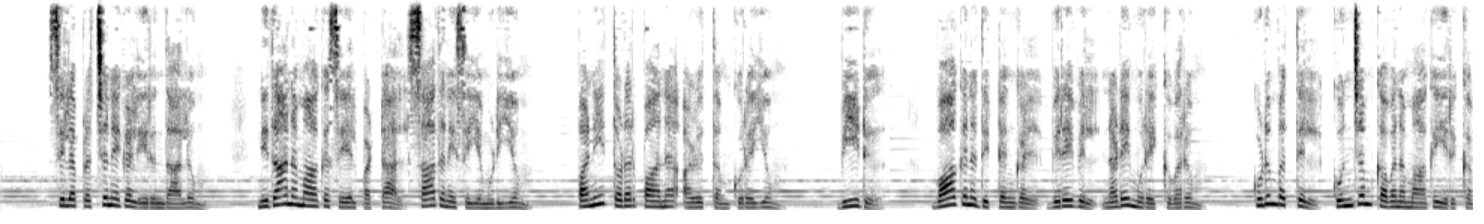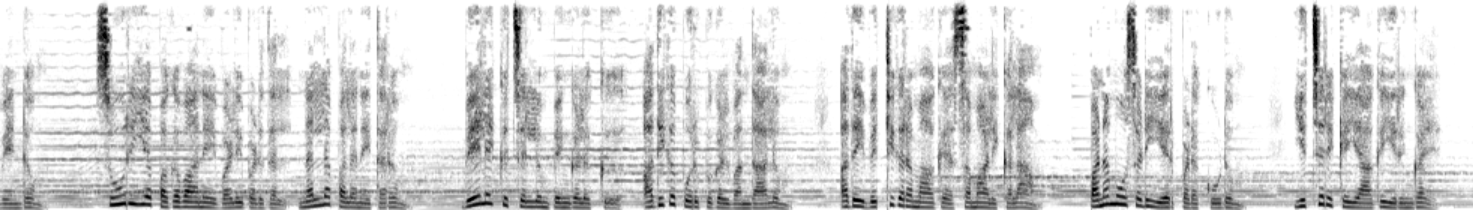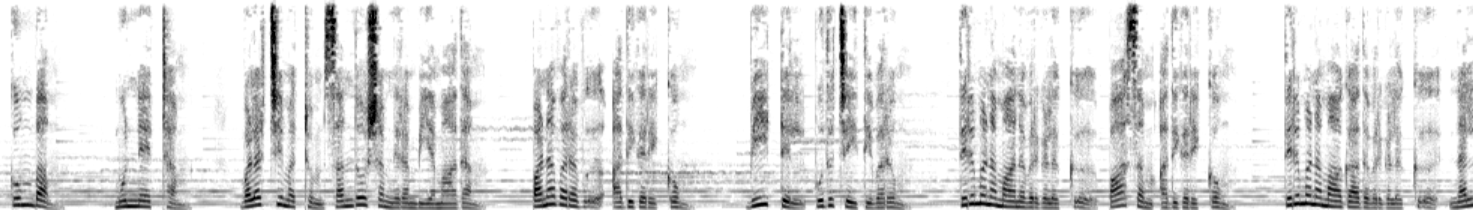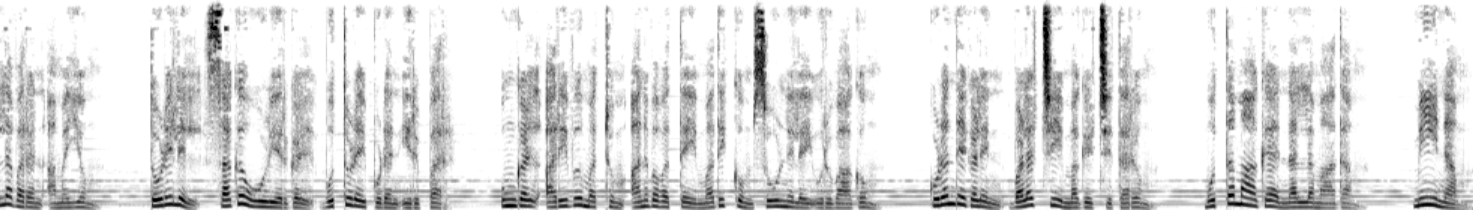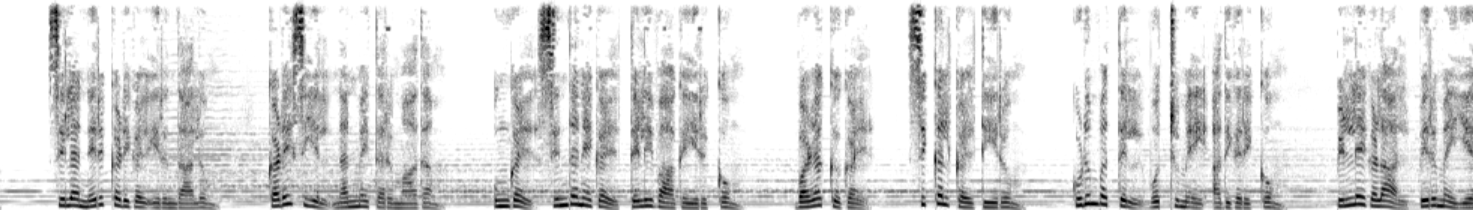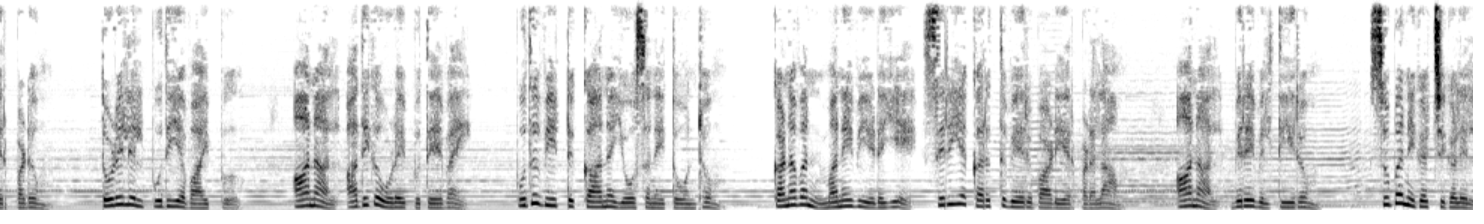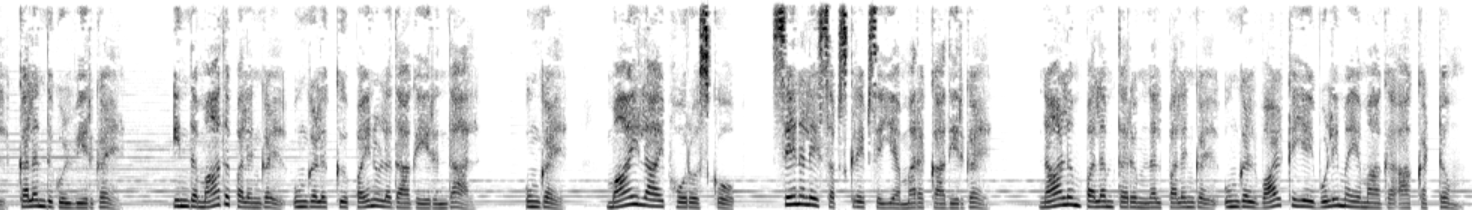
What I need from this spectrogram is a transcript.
சில பிரச்சனைகள் இருந்தாலும் நிதானமாக செயல்பட்டால் சாதனை செய்ய முடியும். பணி தொடர்பான அழுத்தம் குறையும். வீடு வாகன திட்டங்கள் விரைவில் நடைமுறைக்கு வரும். குடும்பத்தில் கொஞ்சம் கவனமாக இருக்க வேண்டும். சூரிய பகவானை வழிபடுதல் நல்ல பலனை தரும். வேலைக்கு செல்லும் பெண்களுக்கு அதிக பொறுப்புகள் வந்தாலும் அதை வெற்றிகரமாக சமாளிக்கலாம். பணமோசடி ஏற்படக்கூடும். எச்சரிக்கையாக இருங்கள். கும்பம் முன்னேற்றம் வளர்ச்சி மற்றும் சந்தோஷம் நிரம்பிய மாதம். பணவரவு அதிகரிக்கும். வீட்டில் புதுச்செய்தி வரும். திருமணமானவர்களுக்கு பாசம் அதிகரிக்கும். திருமணமாகாதவர்களுக்கு நல்ல வரன் அமையும். தொழிலில் சக ஊழியர்கள் ஒத்துழைப்புடன் இருப்பர். உங்கள் அறிவு மற்றும் அனுபவத்தை மதிக்கும் சூழ்நிலை உருவாகும். குழந்தைகளின் வளர்ச்சி மகிழ்ச்சி தரும். முத்தமாக நல்ல மாதம். மீனம். சில நெருக்கடிகள் இருந்தாலும் கடைசியில் நன்மை தரும் மாதம். உங்கள் சிந்தனைகள் தெளிவாக இருக்கும். வழக்குகள். சிக்கல்கள் தீரும். குடும்பத்தில் ஒற்றுமை அதிகரிக்கும். பிள்ளைகளால் பெருமை ஏற்படும். தொழிலில் புதிய வாய்ப்பு. ஆனால் அதிக உழைப்பு தேவை. புது வீட்டுக்கான யோசனை தோன்றும். கணவன் மனைவியிடையே சிறிய கருத்து வேறுபாடு ஏற்படலாம். ஆனால் விரைவில் தீரும். சுப நிகழ்ச்சிகளில் கலந்து கொள்வீர்கள். இந்த மாத பலன்கள் உங்களுக்கு பயனுள்ளதாக இருந்தால் உங்கள் மாய் லைஃப் ஹோரோஸ்கோப் சேனலை சப்ஸ்கிரைப் செய்ய மறக்காதீர்கள். நாளும் பலம் தரும் நல் பலன்கள் உங்கள் வாழ்க்கையை ஒளிமயமாக ஆக்கட்டும்.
